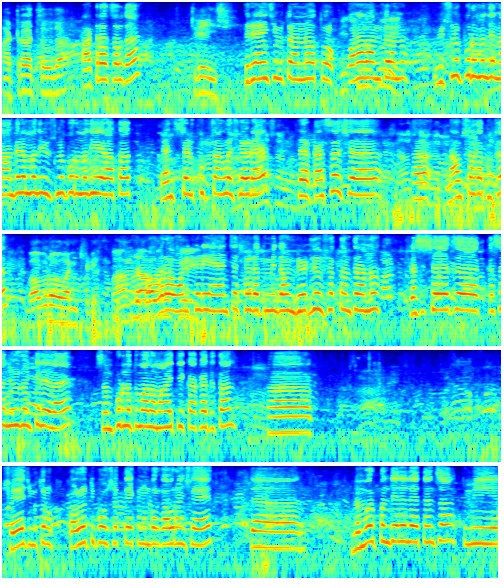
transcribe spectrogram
अठरा चौदा. अठरा चौदा. त्र्याऐंशी. त्र्याऐंशी मित्रांनो तो कोणाला मित्रांनो? विष्णुपूरमध्ये नांदेडमध्ये विष्णुपूरमध्ये राहतात. त्यांचं शेड खूप चांगलं शेड आहे. तर कसं श- नाव सांगा तुमचं? बाबुराव वानखेडे. बाबुराव वानखेडे. यांच्या शेडात तुम्ही जाऊन भेट देऊ शकता मित्रांनो. कसं शेळ्याचं कसं नियोजन केलेलं आहे संपूर्ण तुम्हाला माहिती काका देतात. अं, मित्रांनो क्वालिटी पाहू शकता. एक नंबर गावरान आहेत. तर नंबर पण दिलेला आहे त्यांचा. तुम्ही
